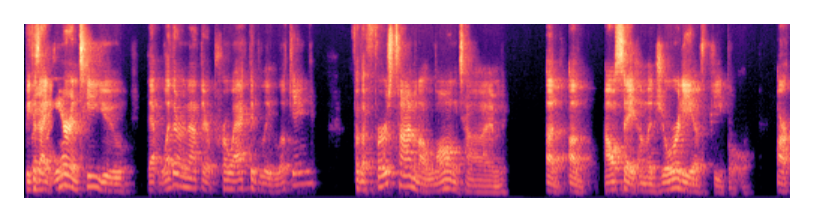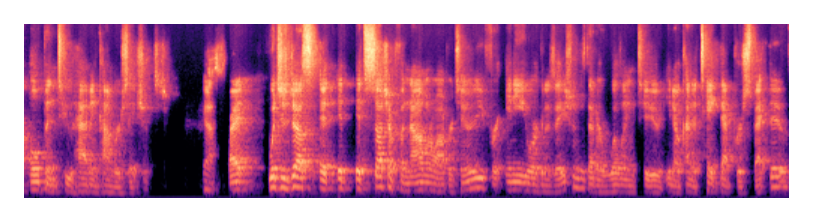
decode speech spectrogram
because right. i guarantee you that whether or not they're proactively looking for the first time in a long time, a, a, I'll say a majority of people are open to having conversations. Yes. Right. Which is just it, it, it's such a phenomenal opportunity for any organizations that are willing to, you know, kind of take that perspective.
